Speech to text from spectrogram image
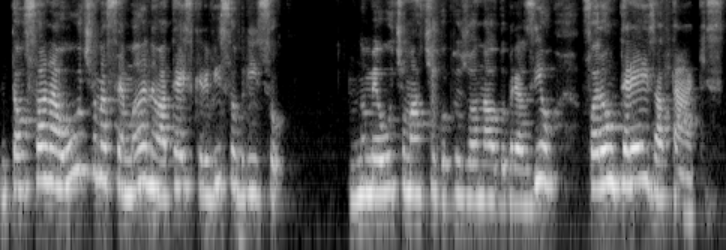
Então, só na última semana, eu até escrevi sobre isso no meu último artigo para o Jornal do Brasil, foram três ataques.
